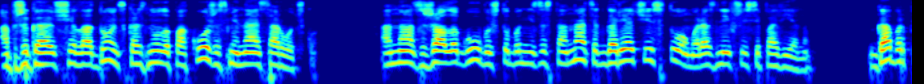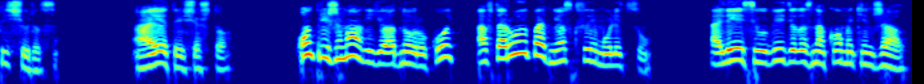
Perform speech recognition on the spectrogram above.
Обжигающая ладонь скользнула по коже, сминая сорочку. Она сжала губы, чтобы не застонать от горячей стомы, разлившейся по венам. Габр прищурился. «А это еще что?» Он прижимал ее одной рукой, а вторую поднес к своему лицу. Олеся увидела знакомый кинжал.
